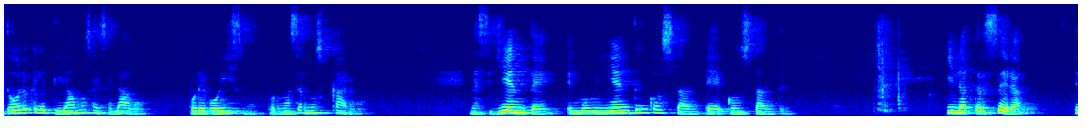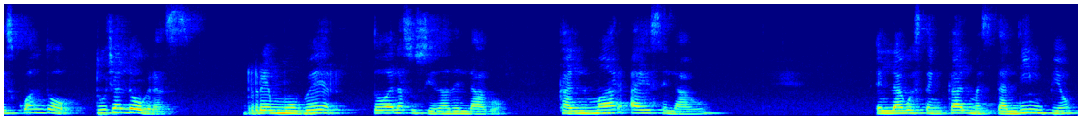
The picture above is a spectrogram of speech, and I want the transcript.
todo lo que le tiramos a ese lago, por egoísmo, por no hacernos cargo. La siguiente, el movimiento eh, constante. Y la tercera es cuando tú ya logras remover toda la suciedad del lago, calmar a ese lago. El lago está en calma, está limpio.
